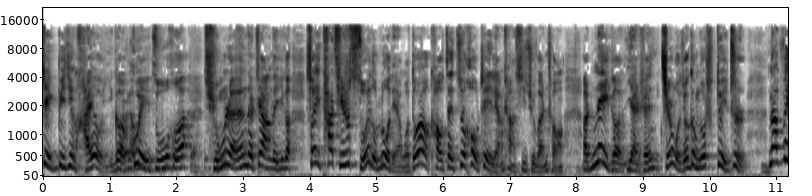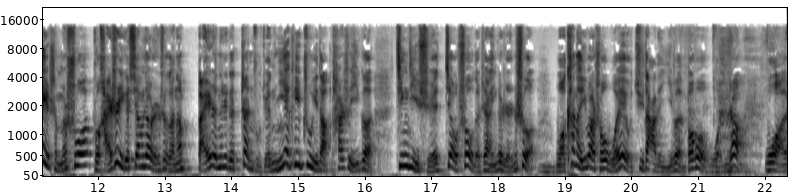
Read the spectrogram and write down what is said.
这毕竟还有一个贵族和穷人的这样的一个，所以他其实所有的落点我都要靠在最后这两场戏去完成啊。那个眼神，其实我觉得更多是对峙。那为什么说我还是一个香蕉人设？可能白人的这个占主角，你也可以注意到他是一个经济学教授的这样一个人设。我看到一半时候，我也有巨大的疑问，包括我，你知道。我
